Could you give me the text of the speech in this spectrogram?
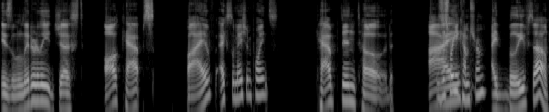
is literally just all caps five exclamation points. Captain Toad. Is this where he comes from? I believe so.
